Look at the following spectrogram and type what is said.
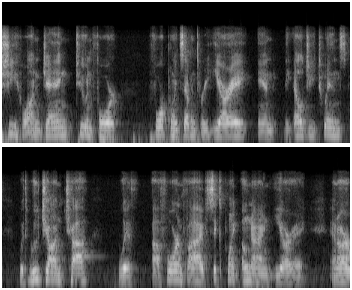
Shi Huan Jang 2 and 4, 4.73 ERA, and the LG Twins with Wu Chan Cha with uh, 4 and 5, 6.09 ERA. And our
